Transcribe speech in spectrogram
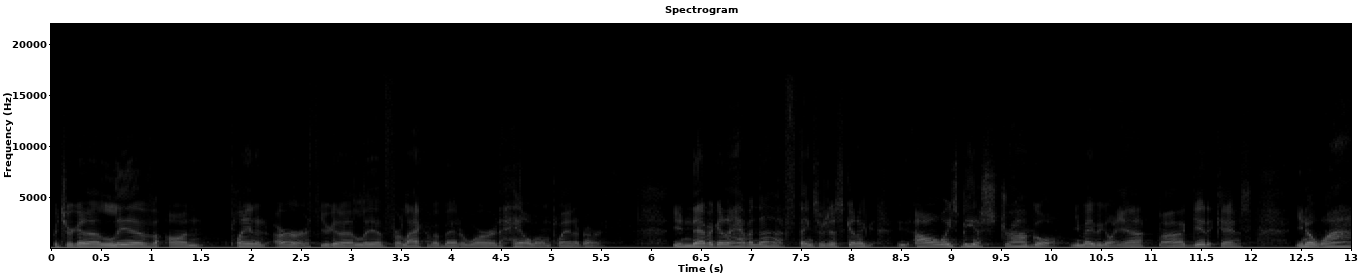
but you're going to live on planet Earth. You're going to live, for lack of a better word, hell on planet Earth. You're never going to have enough. Things are just going to always be a struggle. You may be going, Yeah, I get it, Cass. You know why?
